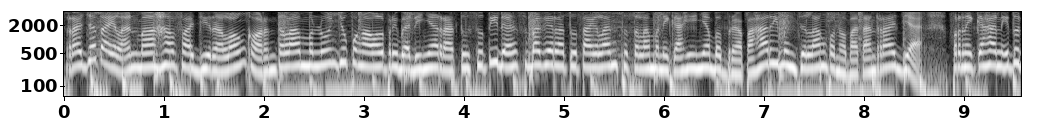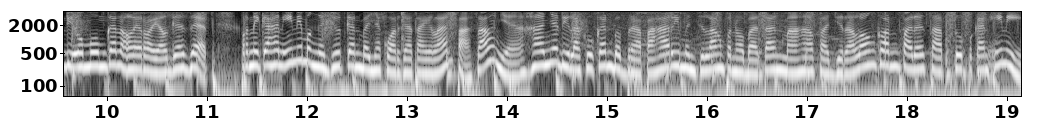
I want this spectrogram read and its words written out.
Raja Thailand Maha Vajiralongkorn telah menunjuk pengawal pribadinya Ratu Sutida sebagai Ratu Thailand setelah menikahinya beberapa hari menjelang penobatan raja. Pernikahan itu diumumkan oleh Royal Gazette. Pernikahan ini mengejutkan banyak warga Thailand, pasalnya hanya dilakukan beberapa hari menjelang penobatan Maha Vajiralongkorn pada Sabtu pekan ini.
